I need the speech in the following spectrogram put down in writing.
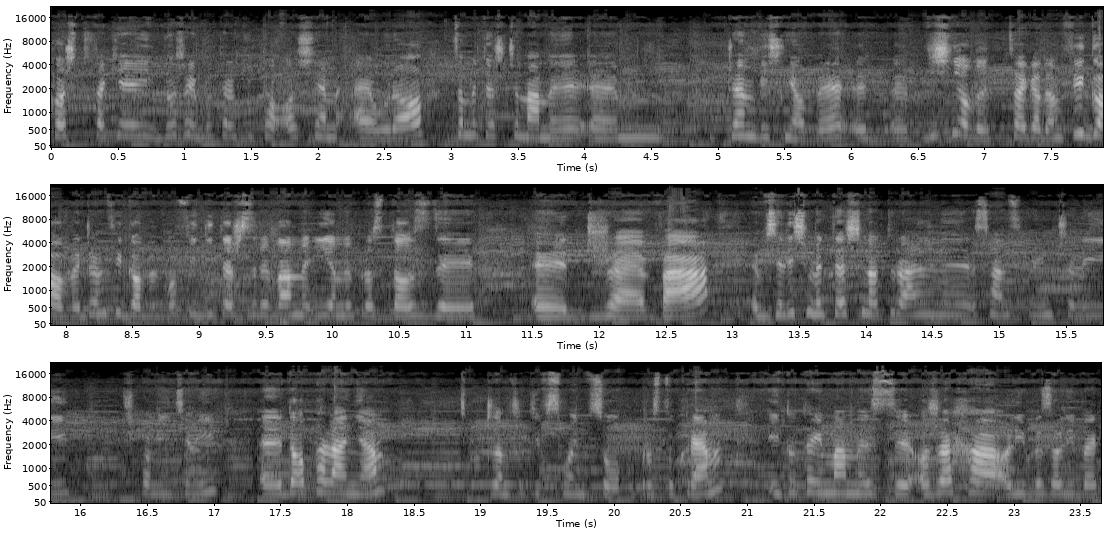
Koszt takiej dużej butelki to 8 euro. Co my tu jeszcze mamy? Dżem wiśniowy, y, y, wiśniowy, co ja gadam, figowy, dżem figowy, bo figi też zrywamy i jemy prosto z y, drzewa. Wzięliśmy też naturalny sunscreen, czyli, przypomnijcie mi, do opalania czy tam przeciw słońcu po prostu krem. I tutaj mamy z orzecha, oliwy z oliwek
